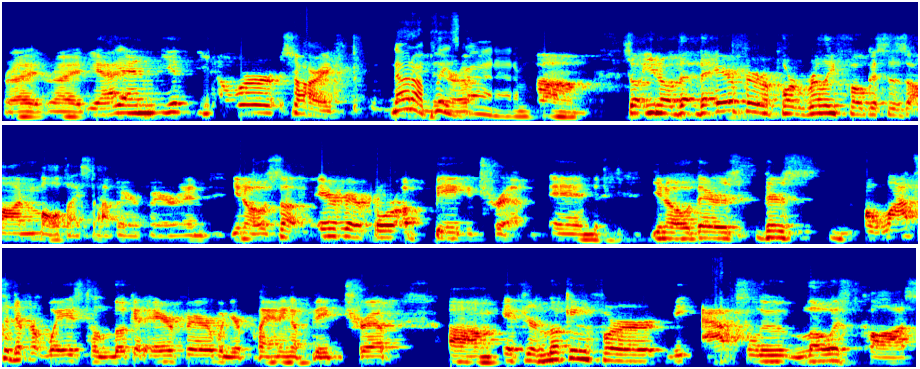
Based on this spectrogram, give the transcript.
Right, right. Yeah, and you, you know, we're sorry. No, no, Let me please go interrupt. ahead, Adam. Um, so you know, the, the airfare report really focuses on multi-stop airfare, and you know, so airfare for a big trip. And you know, there's there's a lots of different ways to look at airfare when you're planning a big trip. Um, if you're looking for the absolute lowest cost,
